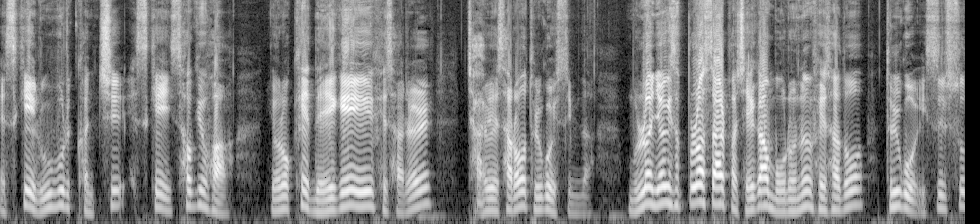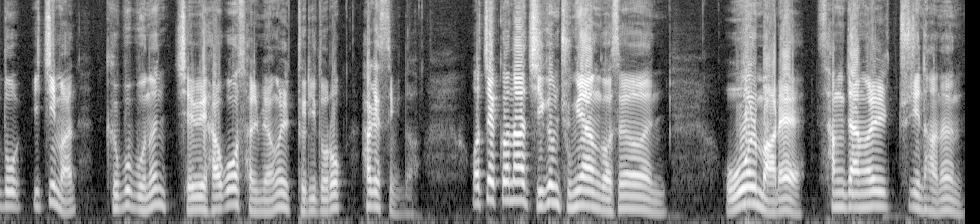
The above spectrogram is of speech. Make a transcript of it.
SK 루브리컨츠, SK 석유화 이렇게 네 개의 회사를 자회사로 들고 있습니다. 물론 여기서 플러스 알파 제가 모르는 회사도 들고 있을 수도 있지만 그 부분은 제외하고 설명을 드리도록 하겠습니다. 어쨌거나 지금 중요한 것은 5월 말에 상장을 추진하는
